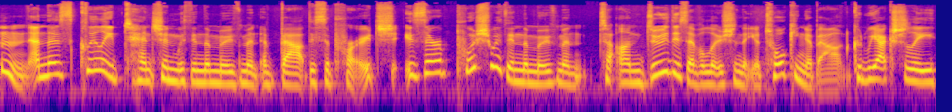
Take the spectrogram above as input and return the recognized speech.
Mm, and there's clearly tension within the movement about this approach. Is there a push within the movement to undo this evolution that you're talking about? Could we actually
